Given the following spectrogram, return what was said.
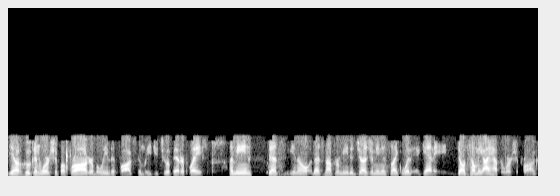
you know who can worship a frog or believe that frogs can lead you to a better place i mean that's you know that's not for me to judge i mean it's like what again don't tell me i have to worship frogs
